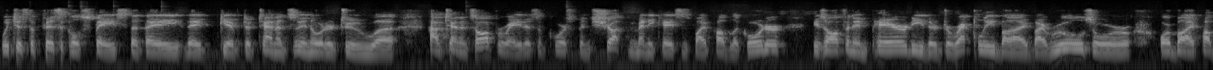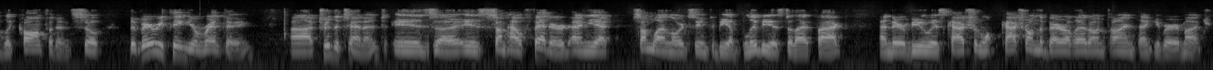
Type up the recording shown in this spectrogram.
which is the physical space that they, they give to tenants in order to uh, have tenants operate, has of course been shut in many cases by public order, is often impaired either directly by, by rules or, or by public confidence. So the very thing you're renting uh, to the tenant is, uh, is somehow fettered, and yet some landlords seem to be oblivious to that fact, and their view is cash on, cash on the barrelhead on time, thank you very much.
